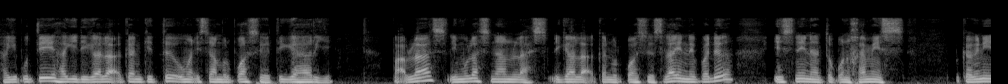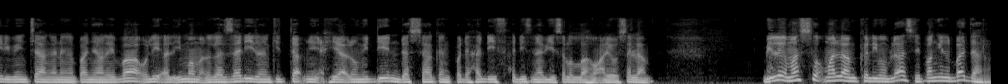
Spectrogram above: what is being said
hari putih hari digalakkan kita umat Islam berpuasa 3 hari 14, 15, 16 digalakkan berpuasa selain daripada Isnin ataupun Khamis. Perkara ini dibincangkan dengan panjang lebar oleh Al-Imam Al-Ghazali dalam kitabnya Ihya Ulumuddin dasarkan kepada hadis-hadis Nabi sallallahu alaihi wasallam. Bila masuk malam ke-15 dipanggil Badar.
